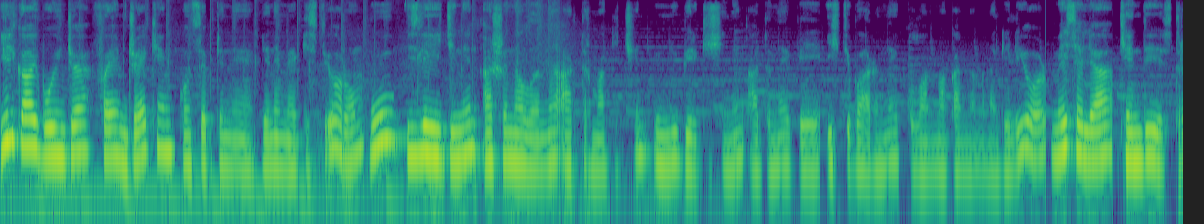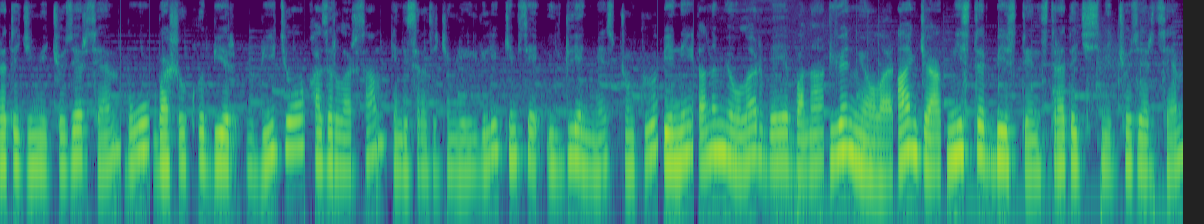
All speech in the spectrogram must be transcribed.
İlk ay boyunca fame jacking konseptini denemek istiyorum. Bu izleyicinin aşinalığını artırmak için ünlü bir kişinin adını ve ihtibarını kullanmak anlamına geliyor. Mesela kendi stratejimi çözersem bu başlıklı bir video hazırlarsam kendi stratejimle ilgili kimse ilgilenmez çünkü beni tanımıyorlar ve bana güvenmiyorlar. Ancak Mr. Beast'in stratejisini çözersem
